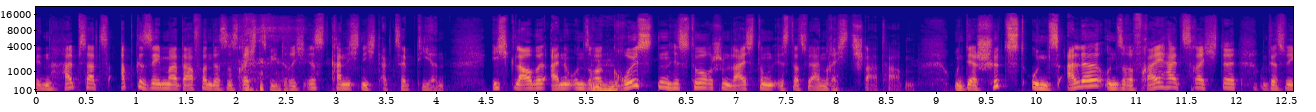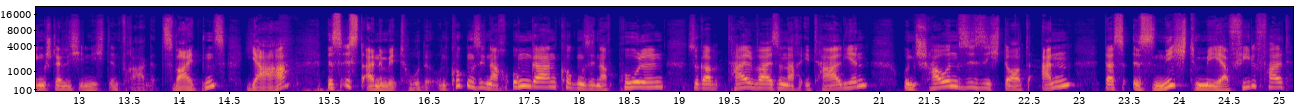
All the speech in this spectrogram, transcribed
Den Halbsatz, abgesehen mal davon, dass es rechtswidrig ist, kann ich nicht akzeptieren. Ich glaube, eine unserer mhm. größten historischen Leistungen ist, dass wir einen Rechtsstaat haben. Und der schützt uns alle, unsere Freiheitsrechte, und deswegen stelle ich ihn nicht in Frage. Zweitens, ja, es ist eine Methode. Und gucken Sie nach Ungarn, gucken Sie nach Polen, sogar teilweise nach Italien und schauen Sie sich dort an, dass es nicht mehr Vielfalt,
